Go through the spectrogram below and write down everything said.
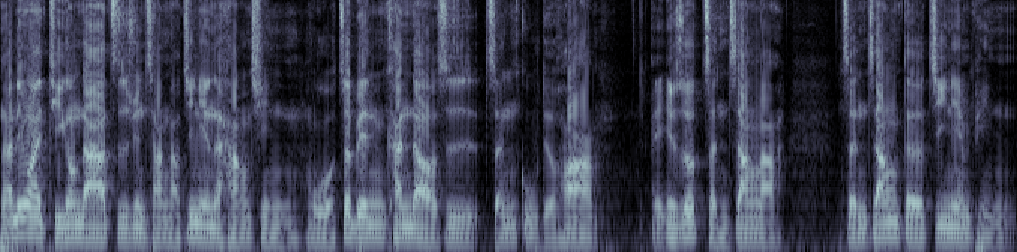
那另外提供大家资讯参考，今年的行情，我这边看到是整股的话，欸、也就说整张啦，整张的纪念品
